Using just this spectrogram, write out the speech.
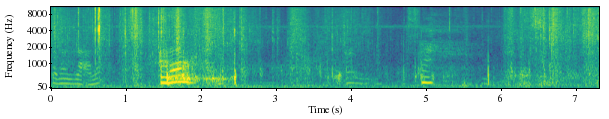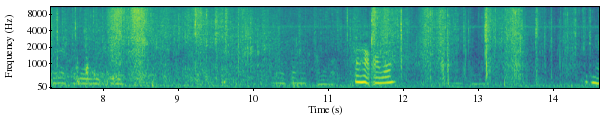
จะมันหลาแล้ว เอาแล้ว ถ้าหากเอาแล้วไง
